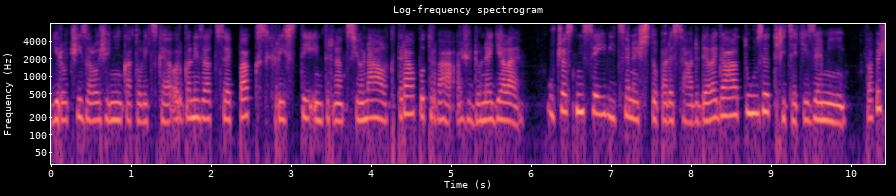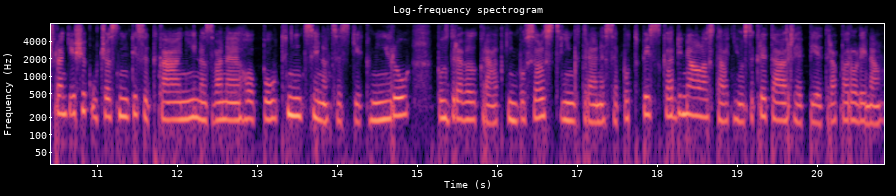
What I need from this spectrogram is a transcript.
výročí založení katolické organizace Pax Christi International, která potrvá až do neděle. Účastní se jí více než 150 delegátů ze 30 zemí. Papež František účastníky setkání nazvaného Poutníci na cestě k míru pozdravil krátkým poselstvím, které nese podpis kardinála státního sekretáře Pietra Parolina.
